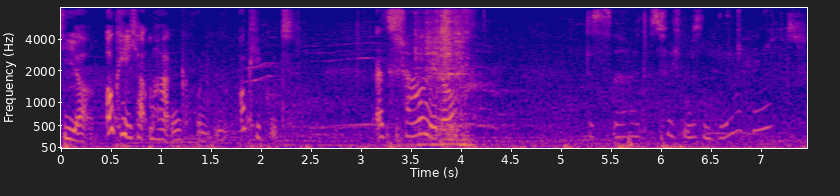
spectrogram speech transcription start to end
hier. Okay, ich habe einen Haken gefunden. Okay, gut. Jetzt schauen wir doch, dass äh, das vielleicht ein bisschen höher hängt.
